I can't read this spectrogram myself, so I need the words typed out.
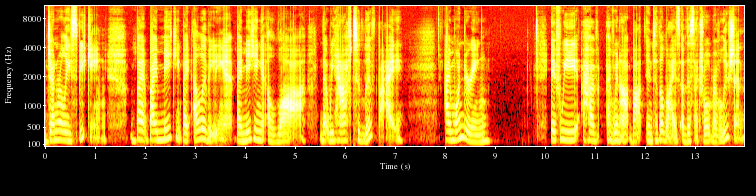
generally speaking. But by making, by elevating it, by making it a law that we have to live by, I'm wondering if we have have we not bought into the lies of the sexual revolution.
